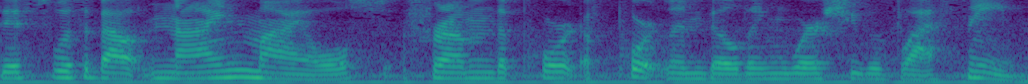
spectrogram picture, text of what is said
This was about nine miles from the Port of Portland building where she was last seen.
